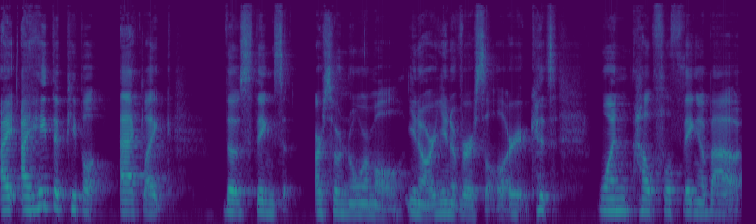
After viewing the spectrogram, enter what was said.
I, I hate that people act like those things are so normal, you know, are universal or because one helpful thing about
